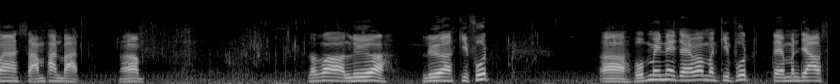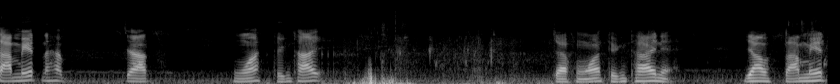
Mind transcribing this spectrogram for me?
มาสามพันบาทนะครับ แล้วก็เรือเรือกี่ฟุต อ่าผมไม่แน่ใจว่ามันกี่ฟุต แต่มันยาวสามเมตรนะครับ จากหัวถึงท้าย จากหัวถึงท้ายเนี่ย ยาวสามเมตร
